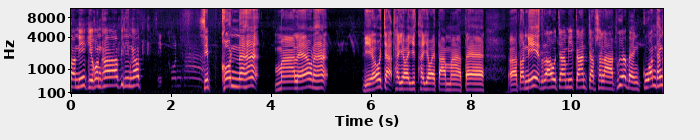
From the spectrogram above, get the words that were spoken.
ตอนนี้กี่คนครับพี่ลินครับสิบ คนค่ะสิบคนนะฮะมาแล้วนะฮะเดี๋ยวจะทยอยทยอยตามมา แต่เอ่อตอนนี้เราจะมีการจับฉลากเพื่อแบ่งกวนทั้ง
